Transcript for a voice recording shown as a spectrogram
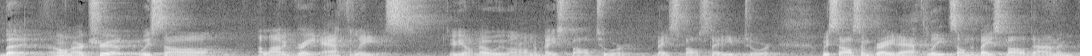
but on our trip, we saw a lot of great athletes. If you don't know, we went on a baseball tour, baseball stadium tour. We saw some great athletes on the baseball diamond.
